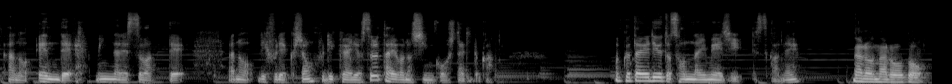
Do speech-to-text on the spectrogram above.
うあの円でみんなで座ってあのリフレクション、振り返りをする対話の進行をしたりとか、具体で言うとそんなイメージですかね。なるほど、なるほど。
